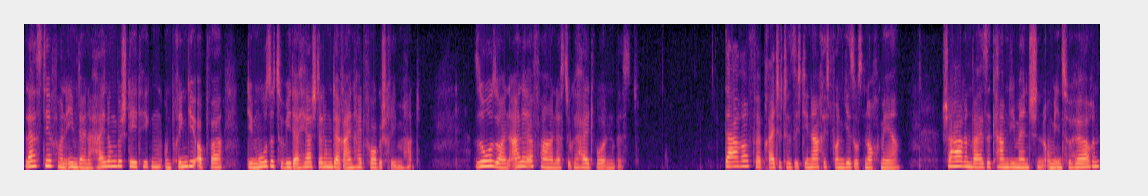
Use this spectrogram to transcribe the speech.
lass dir von ihm deine Heilung bestätigen und bring die Opfer, die Mose zur Wiederherstellung der Reinheit vorgeschrieben hat. So sollen alle erfahren, dass du geheilt worden bist. Darauf verbreitete sich die Nachricht von Jesus noch mehr. Scharenweise kamen die Menschen, um ihn zu hören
